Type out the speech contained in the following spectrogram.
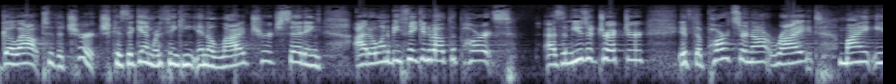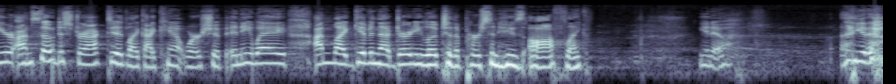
go out to the church. Cause again, we're thinking in a live church setting. I don't want to be thinking about the parts. As a music director, if the parts are not right, my ear, I'm so distracted, like I can't worship anyway. I'm like giving that dirty look to the person who's off, like, you know, you know,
